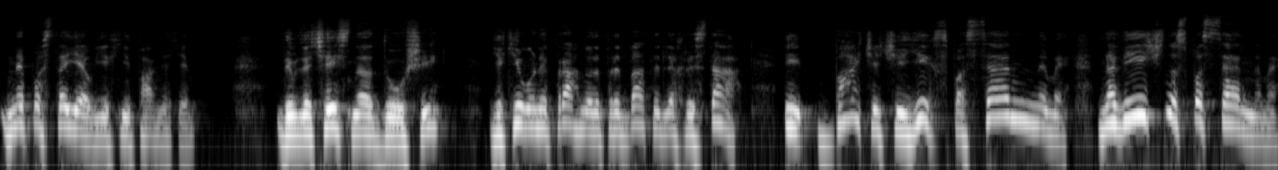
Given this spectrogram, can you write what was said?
не постає в їхній пам'яті. Дивлячись на душі, які вони прагнули придбати для Христа, і бачачи їх спасенними, навічно спасенними,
